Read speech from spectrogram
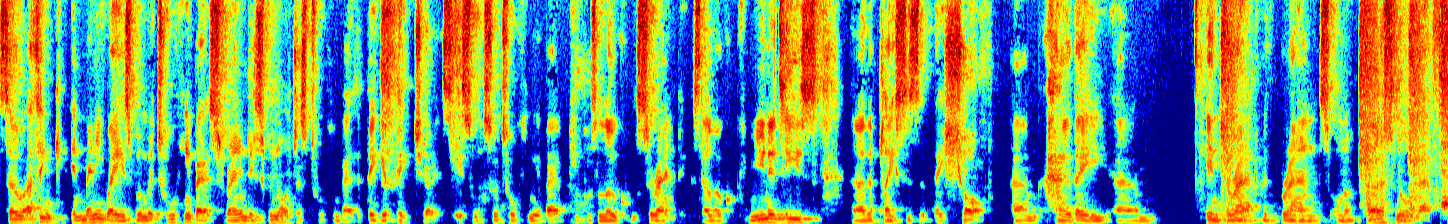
So I think in many ways, when we're talking about surroundings, we're not just talking about the bigger picture. It's, it's also talking about people's local surroundings, their local communities, uh, the places that they shop, um, how they um, interact with brands on a personal level.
